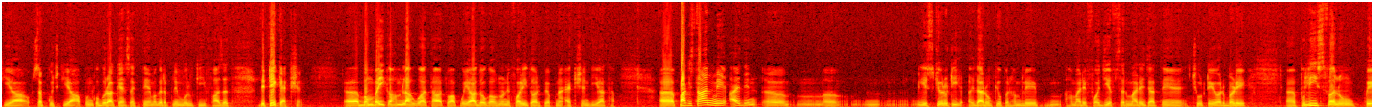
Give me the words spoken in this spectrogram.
کیا، سب کچھ کیا، آپ ان کو برا کہہ سکتے ہیں، مگر اپنے ملک کی حفاظت دے ٹیک ایکشن بمبئی کا حملہ ہوا تھا تو آپ کو یاد ہوگا، انہوں نے فوری طور پہ اپنا ایکشن لیا تھا۔ پاکستان میں آئے دن یہ سیکیورٹی اداروں کے اوپر حملے، ہمارے فوجی افسر مارے جاتے ہیں، چھوٹے اور بڑے پولیس والوں پہ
